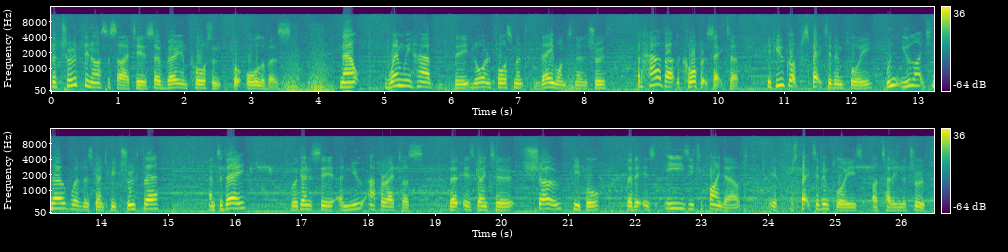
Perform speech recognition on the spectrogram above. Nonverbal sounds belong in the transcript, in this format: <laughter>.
The truth in our society is so very important for all of us. Now, when we have the law enforcement, they want to know the truth, but how about the corporate sector? If you've got a prospective employee, wouldn't you like to know whether there's going to be truth there? And today, we're going to see a new apparatus that is going to show people that it is easy to find out if prospective employees are telling the truth.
